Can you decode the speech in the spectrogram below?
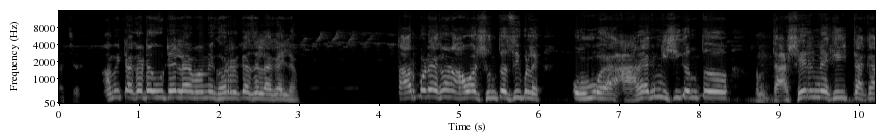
আচ্ছা। আমি টাকাটা উঠাইলাম আমি ঘরের কাছে লাগাইলাম। তারপরে এখন আওয়াজ শুনতেছি বলে আর এক নিশিকান্ত দাসের নাকি টাকা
